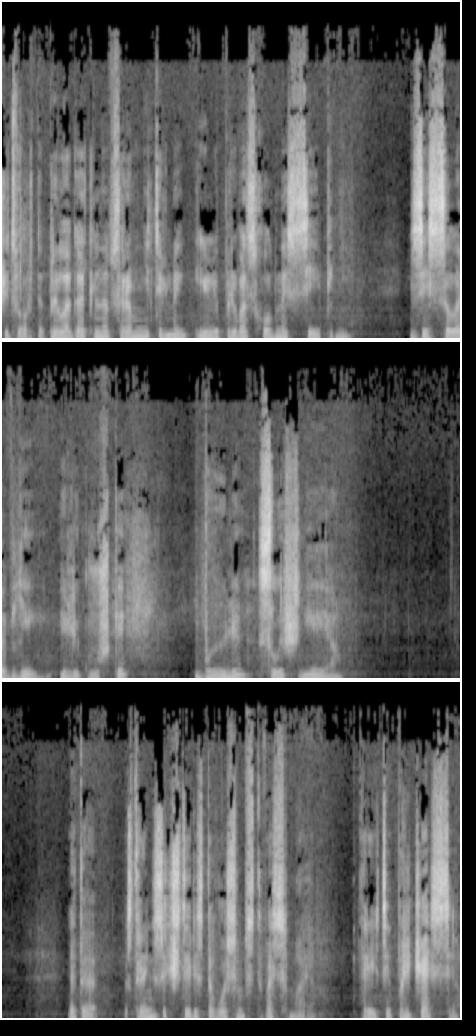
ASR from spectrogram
Четвертое. Прилагательное в сравнительной или превосходной степени. Здесь соловьи и лягушки были слышнее. Это страница 488. Третье. Причастие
